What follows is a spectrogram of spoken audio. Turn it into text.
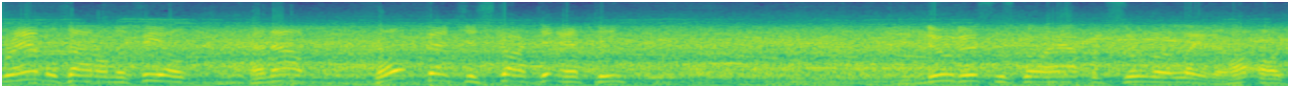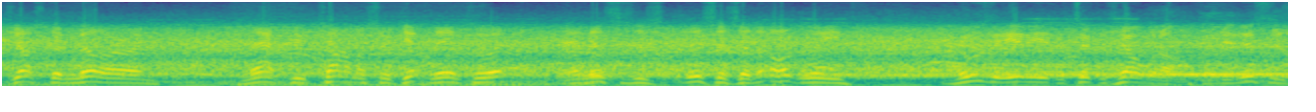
scrambles out on the field, and now both benches start to empty. You knew this was going to happen sooner or later. Uh-oh, Justin Miller and Matthew Thomas are getting into it, and this is this is an ugly. Who's the idiot that took his helmet off? I mean, this is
